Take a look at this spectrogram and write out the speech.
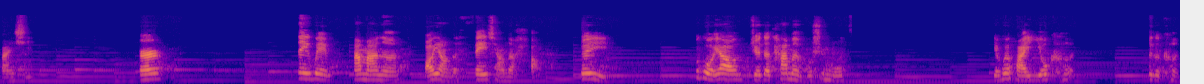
关系。而那位妈妈呢，保养的非常的好，所以如果要觉得他们不是母子，也会怀疑有可能这个可能。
